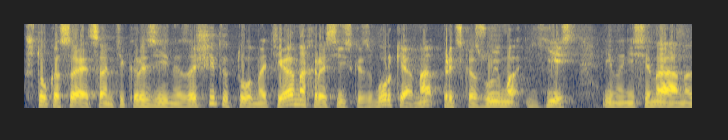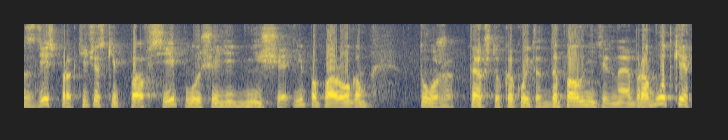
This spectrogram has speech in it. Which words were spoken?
Что касается антикоррозийной защиты, то на Тианах российской сборки она предсказуемо есть. И нанесена она здесь практически по всей площади днища и по порогам тоже. Так что какой-то дополнительной обработки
